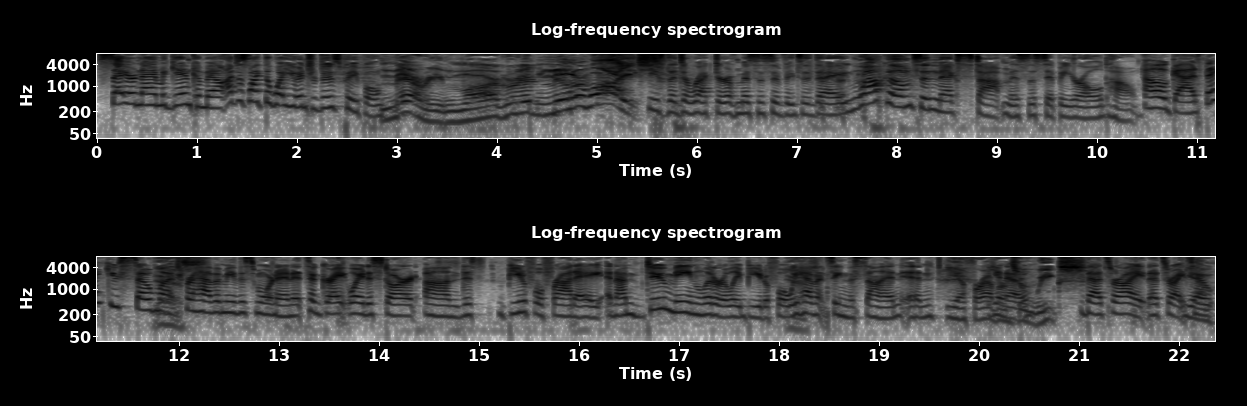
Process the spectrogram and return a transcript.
Say her name again, Kamel. I just like the way you introduce people. Mary Margaret Miller White. She's the director of Mississippi Today. Welcome to Next Stop, Mississippi, your old home. Oh, guys, thank you so much Yes. for having me this morning. It's a great way to start um, this beautiful Friday, and I do mean literally beautiful. We haven't seen the sun in Yeah, forever. You know, Two weeks. That's right. That's right. Yeah. So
